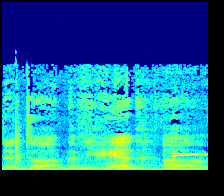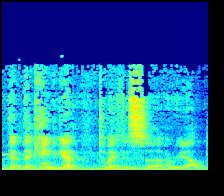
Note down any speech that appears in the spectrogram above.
that, uh, that we had, uh, that, that came together to make this uh, a reality.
